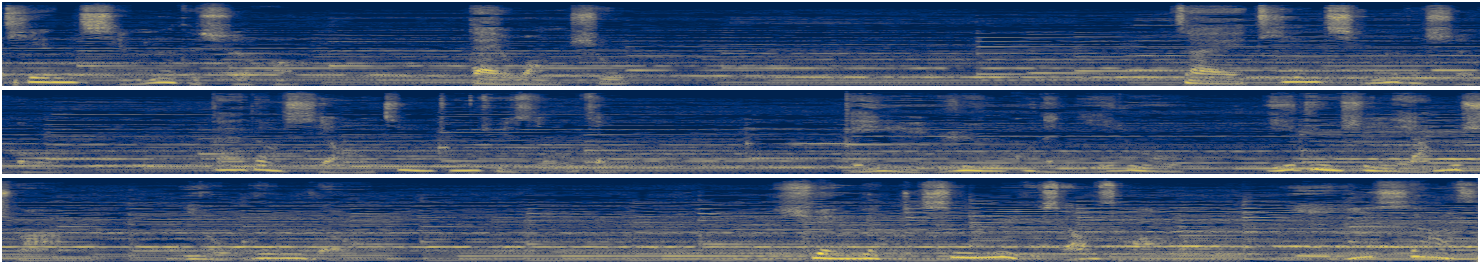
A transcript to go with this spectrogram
天晴了的时候，戴望舒；在天晴了的时候，该到小径中去走走。给雨润过的泥路，一定是凉爽又温柔。炫耀着新绿的小草，一下子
